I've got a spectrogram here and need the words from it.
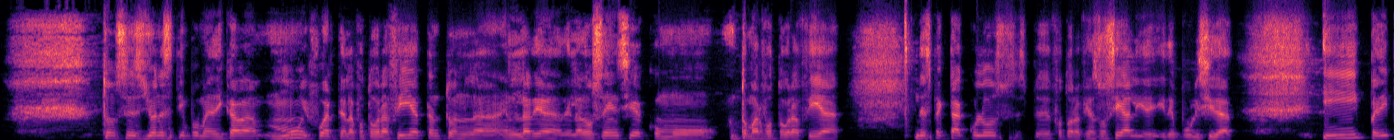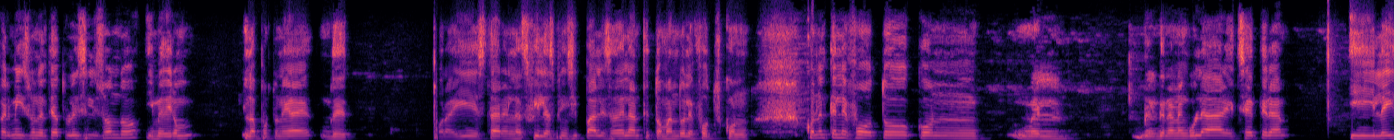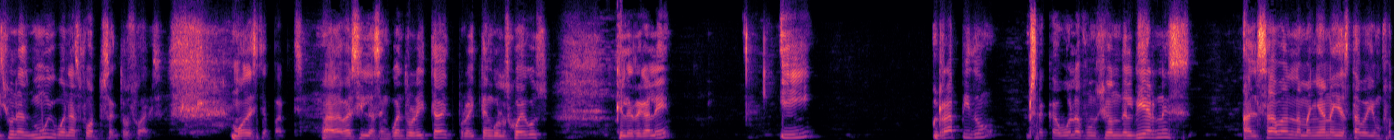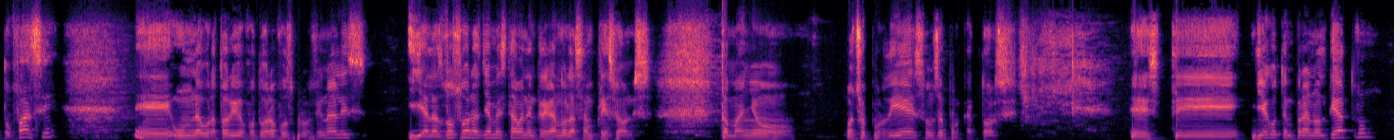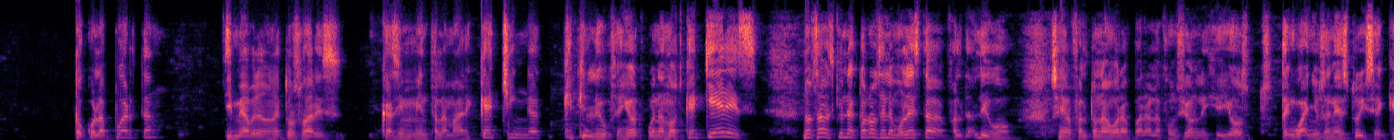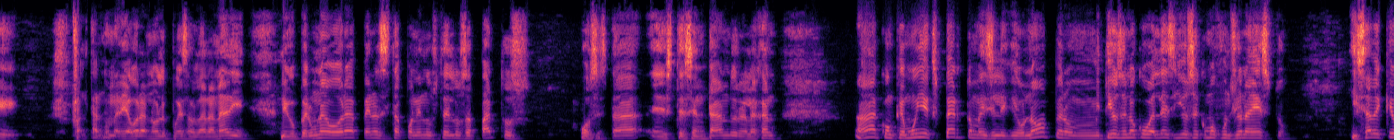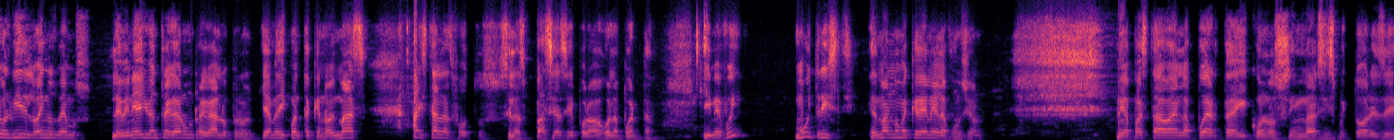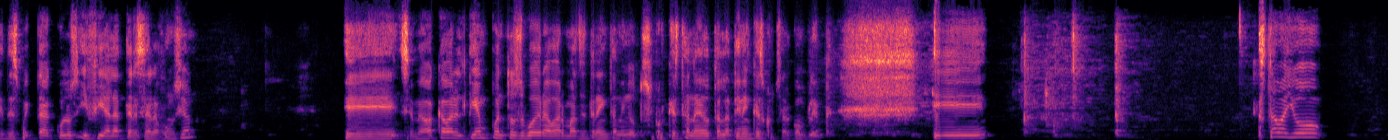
Entonces yo en ese tiempo me dedicaba muy fuerte a la fotografía, tanto en, la, en el área de la docencia como tomar fotografía de espectáculos, este, fotografía social y de, publicidad. Y pedí permiso en el Teatro Luis Elizondo y me dieron la oportunidad de por ahí estar en las filas principales adelante tomándole fotos con, con el telefoto, con el, el gran angular, etcétera y le hice unas muy buenas fotos a Héctor Suárez. Modesta parte. A ver si las encuentro ahorita. Por ahí tengo los juegos que le regalé. Y rápido se acabó la función del viernes. Al sábado en la mañana ya estaba yo en Fotofase, eh, un laboratorio de fotógrafos profesionales. Y a las dos horas ya me estaban entregando las ampliaciones. Tamaño 8 x 10, 11 x 14. Este, llego temprano al teatro, toco la puerta y me abre don Héctor Suárez, casi me mienta la madre. ¿Qué chinga? ¿Qué, le digo, señor, buenas noches. ¿Qué quieres? ¿No sabes que un actor no se le molesta? Falta, le digo, señor, falta una hora para la función. Le dije, yo tengo años en esto y sé que faltando media hora no le puedes hablar a nadie. Le digo, pero una hora apenas está poniendo usted los zapatos o se está este, sentando y relajando. Ah, con que muy experto, me dice. Le digo, no, pero mi tío es el loco Valdés y yo sé cómo funciona esto. Y sabe qué, olvídelo, ahí nos vemos. Le venía yo a entregar un regalo, pero ya me di cuenta que no es más. Ahí están las fotos, se las pasé así por abajo de la puerta. Y me fui, muy triste. Es más, no me quedé ni en la función. Mi papá estaba en la puerta ahí con los inspectores de, espectáculos y fui a la tercera función. Eh, se me va a acabar el tiempo, entonces voy a grabar más de 30 minutos, porque esta anécdota la tienen que escuchar completa. Eh, estaba yo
